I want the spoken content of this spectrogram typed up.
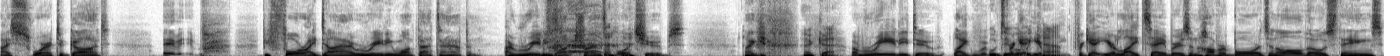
I swear to God, it- before I die, I really want that to happen. I really want transport tubes. Like, Okay. I really do. Like, We'll do forget your can. forget your lightsabers and hoverboards and all those things.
